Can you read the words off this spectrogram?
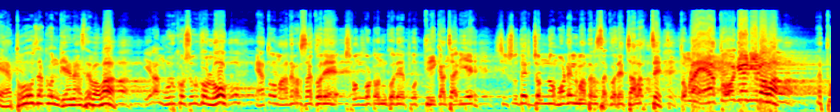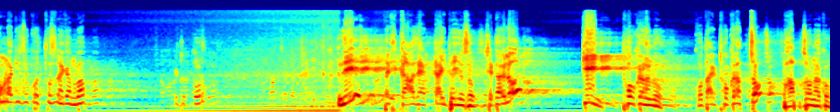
এত যখন জ্ঞান আছে বাবা, এরা মূর্খ সূর্খ লোক, এত মাদ্রাসা করে সংগঠন করে, পত্রিকা চালিয়ে শিশুদের জন্য মডেল মাদ্রাসা করে চালাচ্ছে, তোমরা এত জ্ঞানী বাবা। তোমরা কিছু করতেছ না কেন বাপ? একটু করো। জি? কাজ একটাই পেয়েছ, সেটা হলো কি? ঠোকরানো। কোথায় ঠোকরাচ্ছ? ভাবছ না কো।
